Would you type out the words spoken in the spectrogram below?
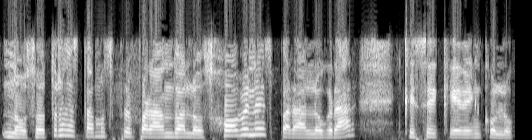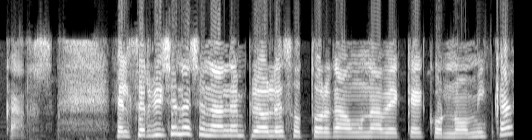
Nosotros estamos preparando a los jóvenes para lograr que se queden colocados. El Servicio Nacional de Empleo les otorga una beca económica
